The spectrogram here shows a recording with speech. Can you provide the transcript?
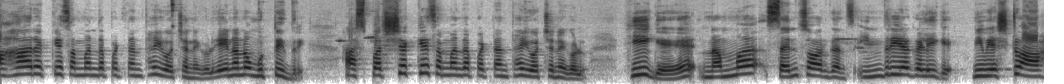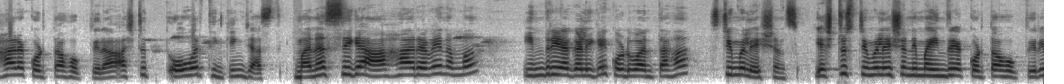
ಆಹಾರಕ್ಕೆ ಸಂಬಂಧಪಟ್ಟಂತ ಯೋಚನೆಗಳು. ಏನನ್ನೋ ಮುಟ್ಟಿದ್ರಿ, ಆ ಸ್ಪರ್ಶಕ್ಕೆ ಸಂಬಂಧಪಟ್ಟಂತ ಯೋಚನೆಗಳು. ಹೀಗೆ ನಮ್ಮ ಸೆನ್ಸ್ ಆರ್ಗನ್ಸ್ ಇಂದ್ರಿಯಗಳಿಗೆ ನೀವು ಎಷ್ಟು ಆಹಾರ ಕೊಡ್ತಾ ಹೋಗ್ತೀರಾ, ಅಷ್ಟು ಓವರ್ ಥಿಂಕಿಂಗ್ ಜಾಸ್ತಿ. ಮನಸ್ಸಿಗೆ ಆಹಾರವೇ ನಮ್ಮ ಇಂದ್ರಿಯಗಳಿಗೆ ಕೊಡುವಂತಹ ಸ್ಟಿಮ್ಯುಲೇಷನ್ಸ್ ಎಷ್ಟು ಸ್ಟಿಮ್ಯುಲೇಷನ್ ನಿಮ್ಮ ಇಂದ್ರಿಯಕ್ಕೆ ಕೊಡ್ತಾ ಹೋಗ್ತೀರಿ,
